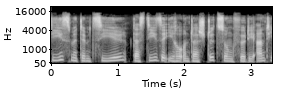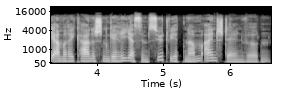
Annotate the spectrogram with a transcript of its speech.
Dies mit dem Ziel, dass diese ihre Unterstützung für die antiamerikanischen Guerillas im Südvietnam einstellen würden.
